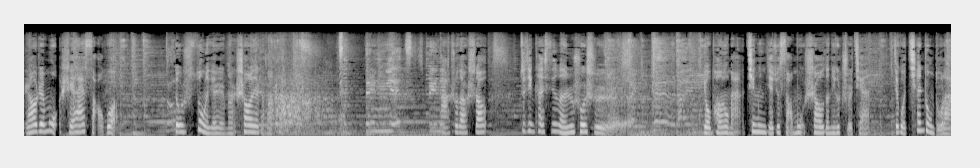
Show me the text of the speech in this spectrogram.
然后这墓谁来扫过，都送了些什么，烧了些什么啊？说到烧，最近看新闻说是有朋友嘛，清明节去扫墓烧的那个纸钱，结果铅中毒了。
